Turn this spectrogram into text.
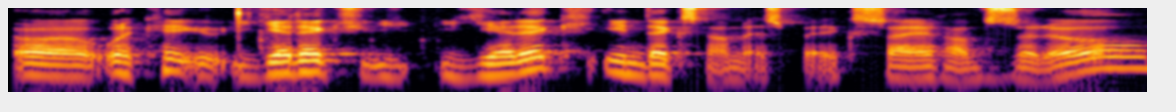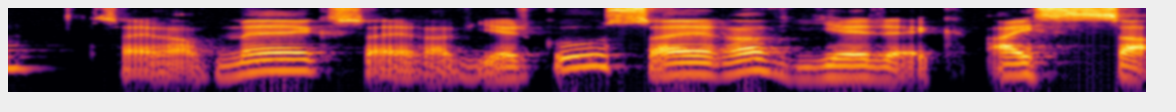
ուրեմն 3 3 ինդեքսն է մեզ պետք, սա եղավ 0, սա եղավ 1, սա եղավ 2, սա եղավ 3, այս սա,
